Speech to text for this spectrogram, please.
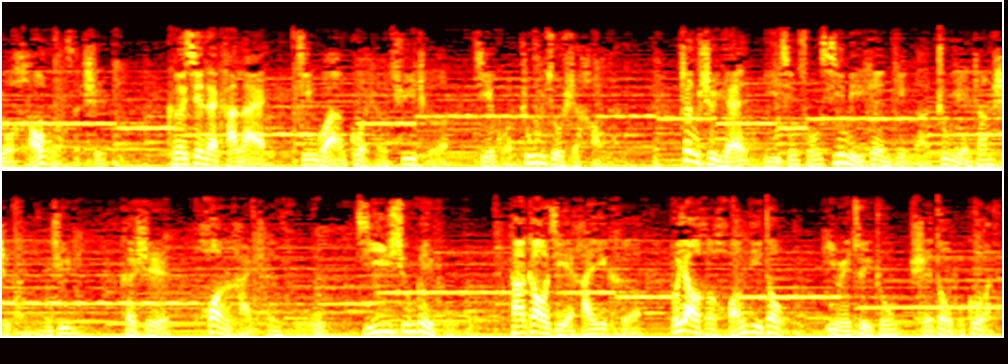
有好果子吃。可现在看来，尽管过程曲折，结果终究是好的。郑士元已经从心里认定了朱元璋是个明君。可是宦海沉浮，吉凶未卜。他告诫韩亦可不要和皇帝斗，因为最终是斗不过的。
